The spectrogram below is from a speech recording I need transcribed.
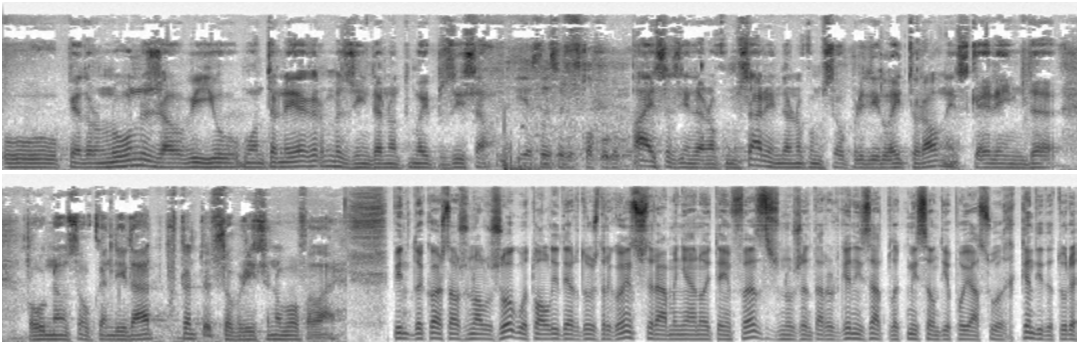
o Pedro Nunes, já ouvi o Montenegro, mas ainda não tomei posição. E as eleições do Futebol Ah, essas ainda não começaram, ainda não começou o período eleitoral, nem sequer ainda, ou não sou candidato, portanto sobre isso não vou falar. Pinto da Costa ao Jornal O Jogo, o atual líder dos Dragões, estará amanhã à noite em Fazes, no jantar organizado pela Comissão de Apoio à sua recandidatura,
